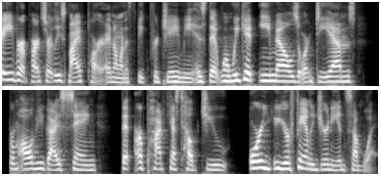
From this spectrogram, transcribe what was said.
favorite parts, or at least my part, I don't want to speak for Jamie, is that when we get emails or DMs from all of you guys saying that our podcast helped you or your family journey in some way.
